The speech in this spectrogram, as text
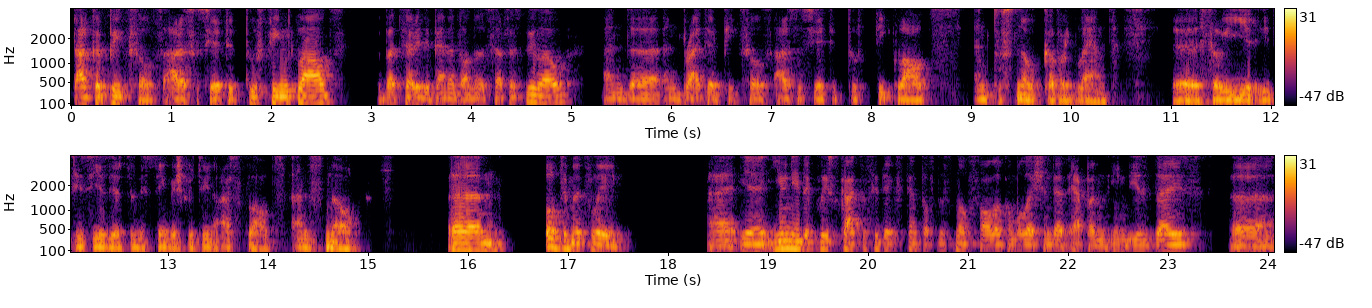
darker pixels are associated to thin clouds, but very dependent on the surface below, and, uh, and brighter pixels are associated to thick clouds and to snow-covered land. Uh, so it is easier to distinguish between ice clouds and snow. Um, ultimately, you need a clear sky to see the extent of the snowfall accumulation that happened in these days uh,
